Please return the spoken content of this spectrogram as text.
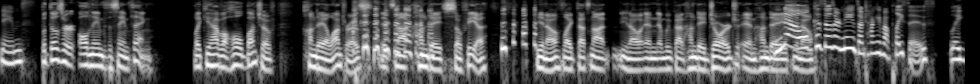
names. But those are all named the same thing. Like you have a whole bunch of Hyundai Elantras. it's not Hyundai Sophia. You know, like that's not, you know, and, and we've got Hyundai George and Hyundai, you no, know. because those are names. I'm talking about places. Like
